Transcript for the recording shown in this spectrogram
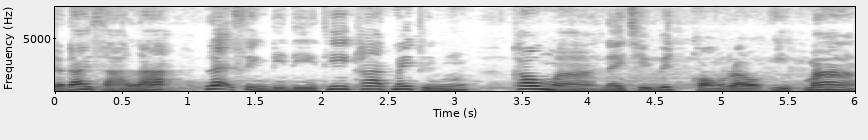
จะได้สาระและสิ่งดีๆ ที่คาดไม่ถึงเข้ามาในชีวิตของเราอีกมาก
